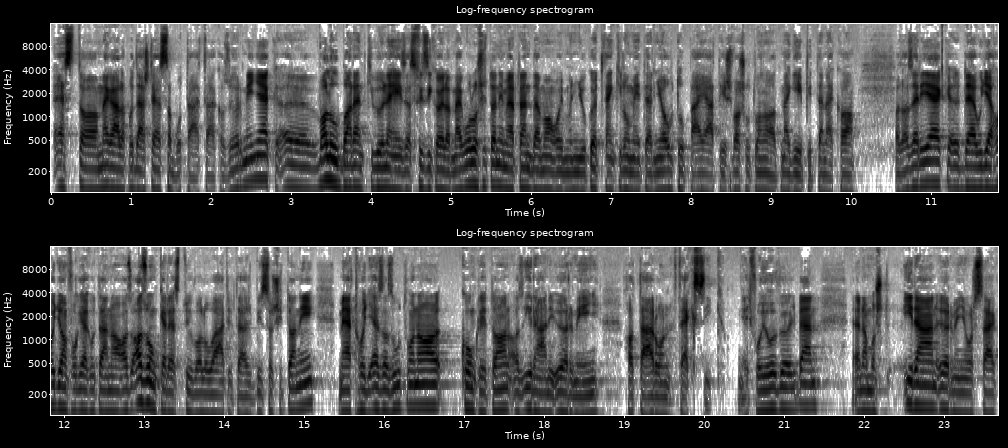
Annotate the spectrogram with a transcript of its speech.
ezt a megállapodást elszabotálták az örmények. Valóban rendkívül nehéz ezt fizikailag megvalósítani, mert rendben van, hogy mondjuk 50 kilométernyi autópályát és vasútvonalat megépítenek a, az azeriek, de ugye hogyan fogják utána az azon keresztül való átjutást biztosítani, mert hogy ez az útvonal konkrétan az iráni örmény határon fekszik, egy folyóvölgyben, Na most Irán, Örményország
